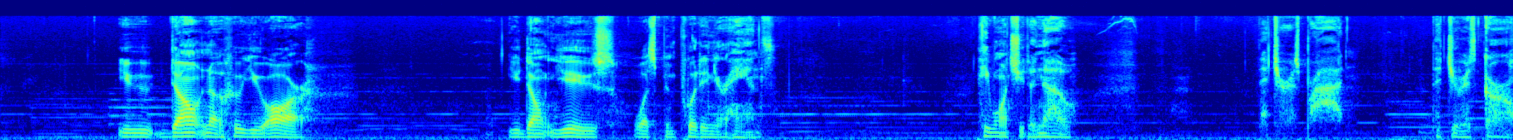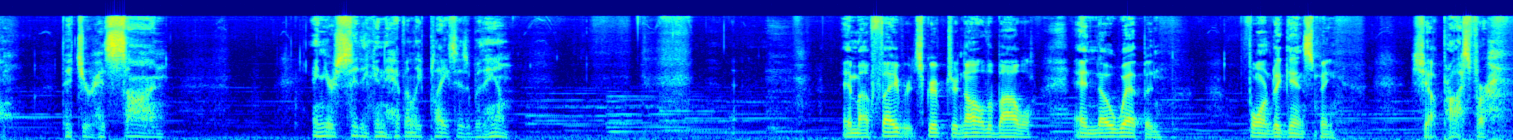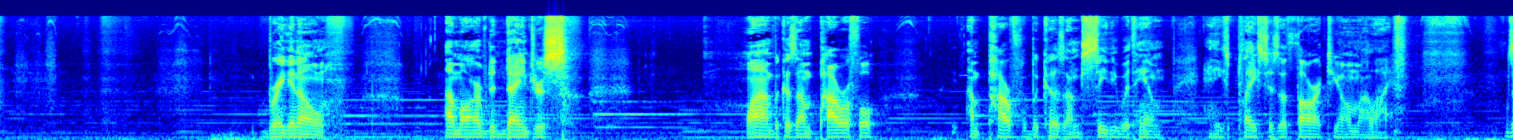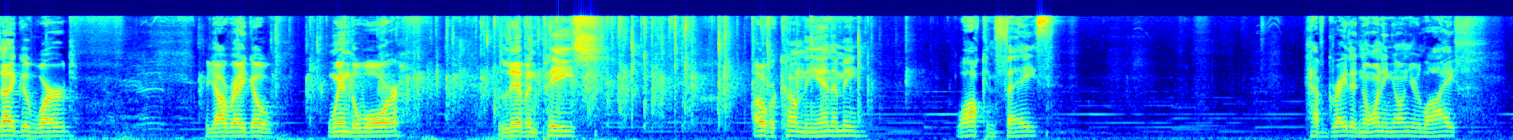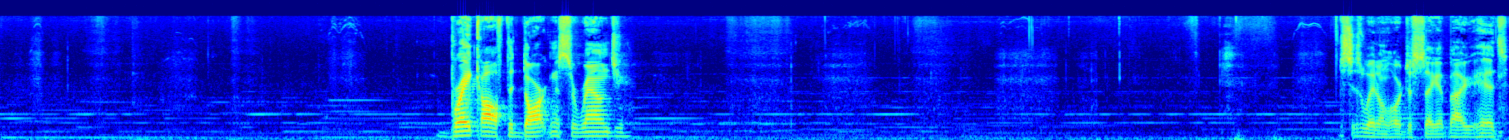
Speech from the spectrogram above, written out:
you don't know who you are, you don't use what's been put in your hands. He wants you to know that you're his bride, that you're his girl, that you're his son, and you're sitting in heavenly places with him. And my favorite scripture in all the Bible, and no weapon formed against me shall prosper. Bring it on. I'm armed and dangerous. Why? Because I'm powerful. I'm powerful because I'm seated with Him and He's placed His authority on my life. Is that a good word? Are y'all ready to go win the war? Live in peace? Overcome the enemy? Walk in faith? Have great anointing on your life? Break off the darkness around you? Let's just wait on the Lord just a second. Bow your heads.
